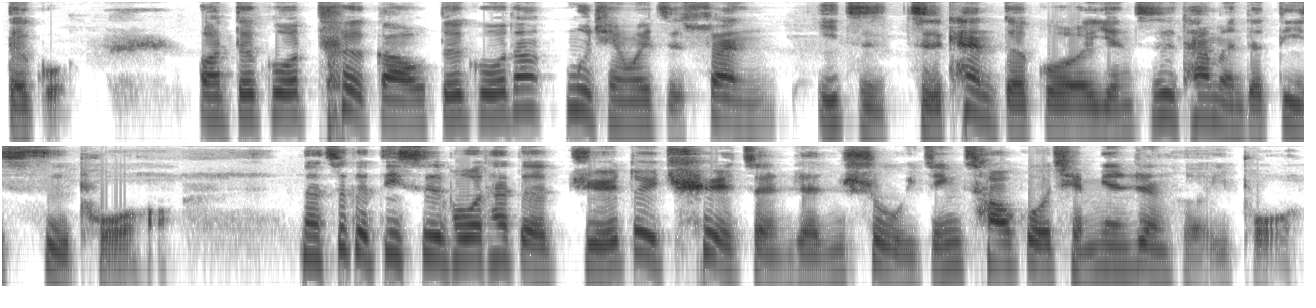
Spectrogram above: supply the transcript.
德国。哇，德国特高，德国到目前为止算。以只只看德国而言，这是他们的第四波哦。那这个第四波，它的绝对确诊人数已经超过前面任何一波，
